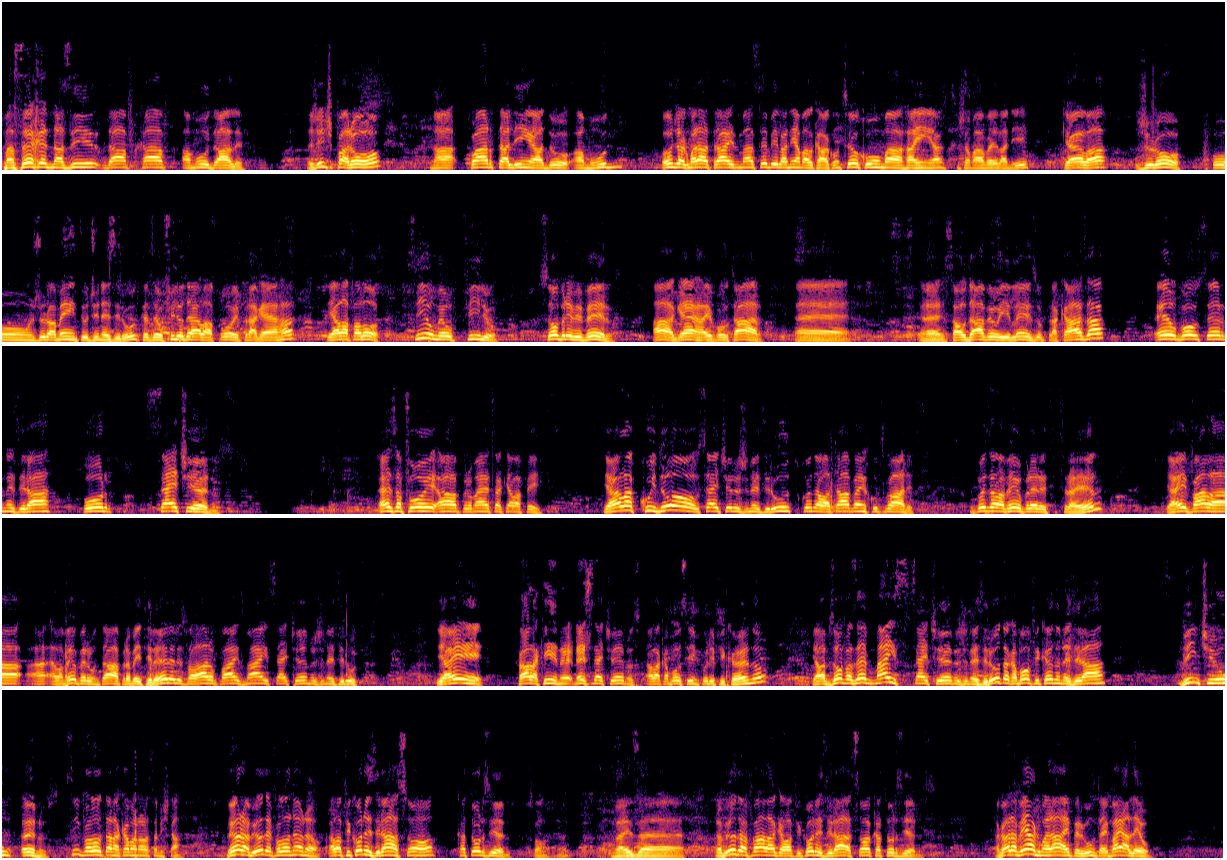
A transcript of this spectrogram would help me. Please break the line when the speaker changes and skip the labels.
Masechet Nazir Daf Chaf Amud Aleph. A gente parou na quarta linha do Amud, onde a Gemara traz Masebe Elani Amalka. Aconteceu com uma rainha, que se chamava Elani, que ela jurou um juramento de Nezirut, quer dizer, o filho dela foi para a guerra, e ela falou, se o meu filho sobreviver à guerra e voltar é, é, saudável e ileso para casa, eu vou ser Nezirá por sete anos. Essa foi a promessa que ela fez. E ela cuidou os sete anos de Nezirut quando ela estava em Chutzlaretz. Depois ela veio para Eretz Israel, e aí fala, ela veio perguntar para Beit Hillel, eles falaram faz mais sete anos de Nezirut. E aí, fala aqui, nesses sete anos, ela acabou se impurificando, e ela precisou fazer mais sete anos de Nezirut, acabou ficando Nezirá 21 anos. Sim, falou, está na cama na nossa Mishnah. Veio a Rabiuda e falou, não, não, ela ficou Nezirá só 14 anos, só. Né? Mas uh, Rabiuda fala que ela ficou Nezirá só 14 anos. Agora vem a Agmará e pergunta, e vai a Leu.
